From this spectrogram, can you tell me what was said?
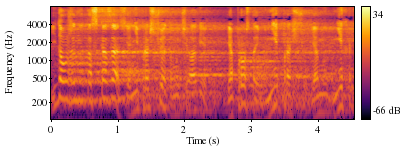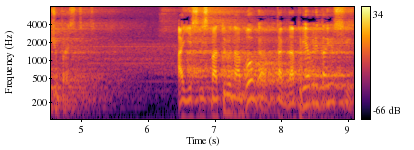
И должен это сказать, я не прощу этому человеку. Я просто ему не прощу, я ему не хочу простить. А если смотрю на Бога, тогда приобретаю силу.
